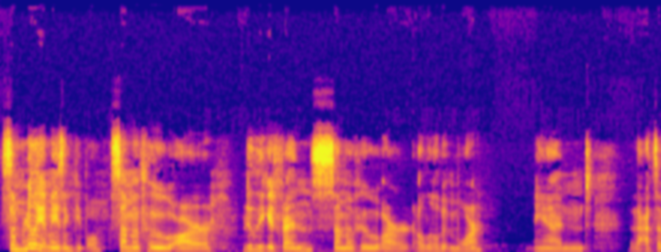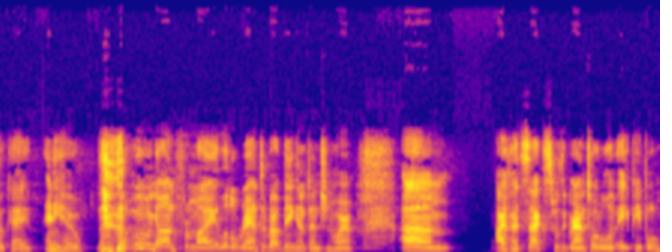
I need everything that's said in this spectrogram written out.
some really amazing people, some of who are really good friends, some of who are a little bit more, and that's okay. Anywho, moving on from my little rant about being an attention whore. Um, I've had sex with a grand total of eight people,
